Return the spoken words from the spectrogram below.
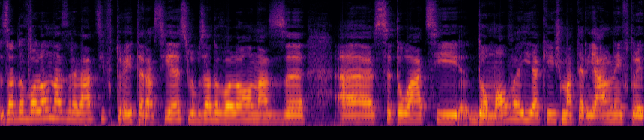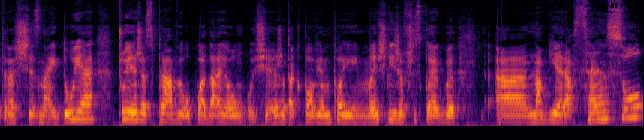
zadowolona z relacji, w której teraz jest, lub zadowolona z e, sytuacji domowej, jakiejś materialnej, w której teraz się znajduje. Czuje, że sprawy układają się, że tak powiem, po jej myśli, że wszystko jakby nabiera sensu.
